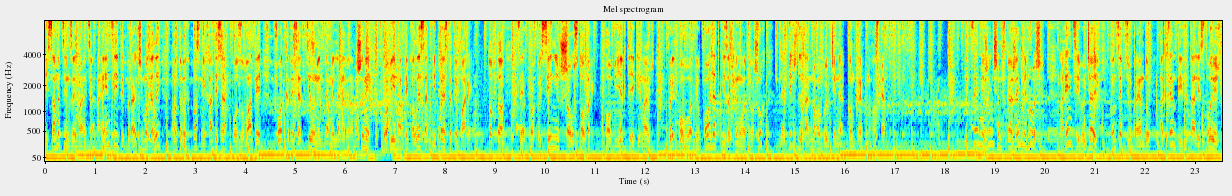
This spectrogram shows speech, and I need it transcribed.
І саме цим займаються агенції, підбираючи моделей, готових посміхатися, позувати, фоткатися, цілими днями лягати на машини, обіймати колеса і пестити фари. Тобто це професійні шоу-стопери, об'єкти, які мають приковувати погляд і затримувати ваш рух для більш детального вивчення конкретного стенду. Між іншим, скажені гроші. Агенції вивчають концепцію бренду, акценти і деталі створюють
